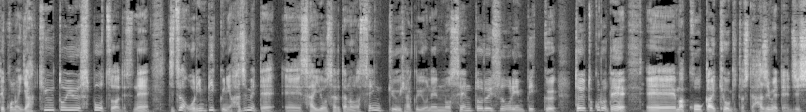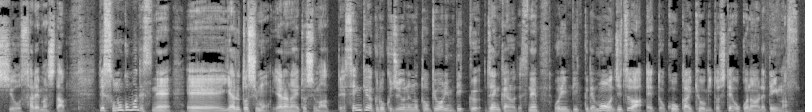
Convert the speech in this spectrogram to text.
で、この野球というスポーツはですね、実はオリンピックに初めて、えー、採用されたのが1904年のセントルイスオリンピックというところで、えー、まあ、公開競技として初めて実施をされました。で、その後もですね、えー、やる年もやらない年もあって、1964年の東京オリンピック、前回のですね、オリンピックでも実は、えっと、公開競技として行われています。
